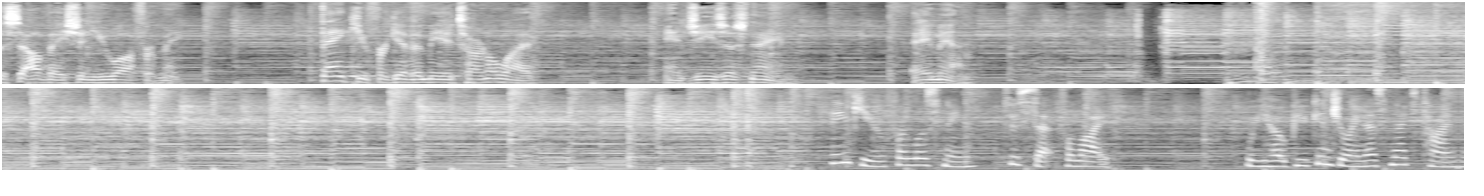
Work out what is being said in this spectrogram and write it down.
the salvation you offer me. Thank you for giving me eternal life. In Jesus' name, amen. Thank you for listening to Set for Life. We hope you can join us next time,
